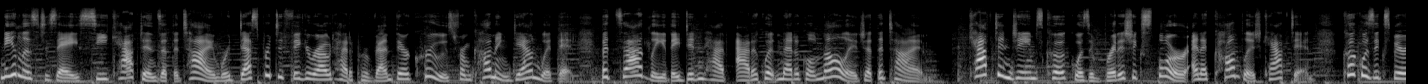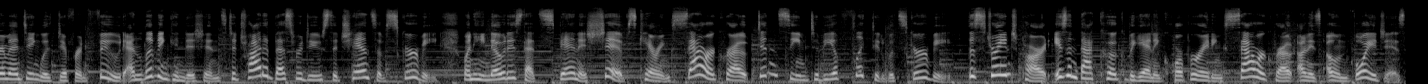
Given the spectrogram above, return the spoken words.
Needless to say, sea captains at the time were desperate to figure out how to prevent their crews from coming down with it, but sadly, they didn't have adequate medical knowledge at the time. Captain James Cook was a British explorer and accomplished captain. Cook was experimenting with different food and living conditions to try to best reduce the chance of scurvy when he noticed that Spanish ships carrying sauerkraut didn't seem to be afflicted with scurvy. The strange part isn't that Cook began incorporating sauerkraut on his own voyages,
